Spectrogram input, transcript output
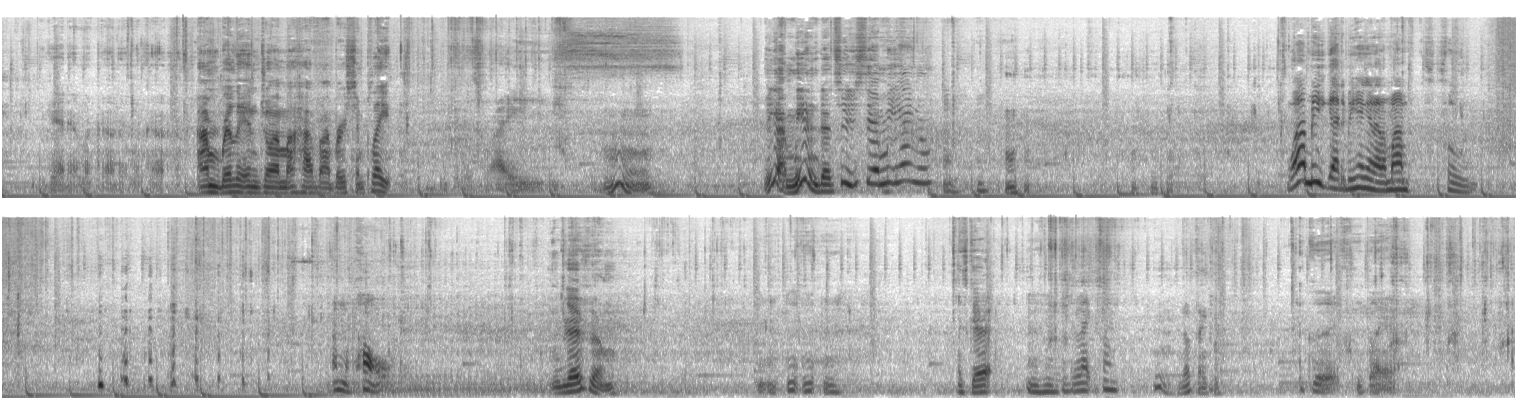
at it. Look at it. Look at it. I'm really enjoying my high vibration plate. At this rice. You got meat in there too. You see meat hanging? Why meat got to be hanging out of my food? I'm appalled. Listen. It's good. Mm-hmm. Would you like some? Mm, No, thank you. Good. I'm glad.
